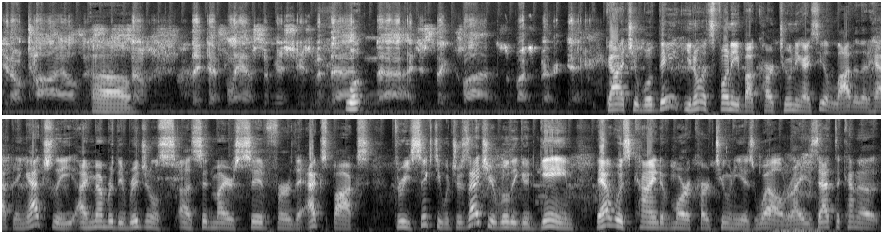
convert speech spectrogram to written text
you know, tiles. It's- Oh. So they definitely have some issues with that. Well- and uh, I just think five is a much better game. Gotcha. Well, they, you know, what's funny about cartooning. I see a lot of that happening. Actually, I remember the original uh, Sid Meier's Civ for the Xbox 360, which was actually a really good game. That was kind of more cartoony as well, right? Is that the kind of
